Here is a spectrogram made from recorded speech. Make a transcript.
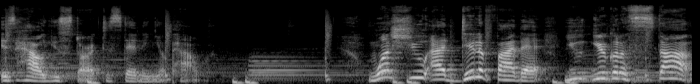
is how you start to stand in your power. Once you identify that, you, you're going to stop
